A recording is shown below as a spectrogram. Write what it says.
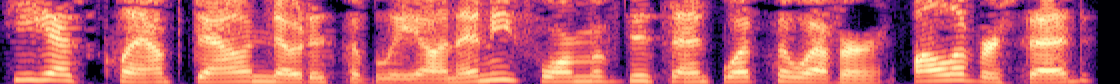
He has clamped down noticeably on any form of dissent whatsoever, Oliver said.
